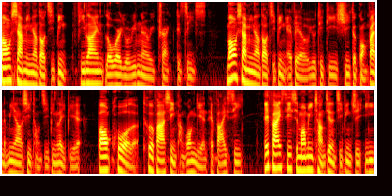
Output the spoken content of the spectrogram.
猫下泌尿道疾病 （Feline Lower Urinary Tract Disease）。猫下泌尿道疾病 （FLUTD） 是一个广泛的泌尿系统疾病类别，包括了特发性膀胱炎 （FIC）。FIC 是猫咪常见的疾病之一。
